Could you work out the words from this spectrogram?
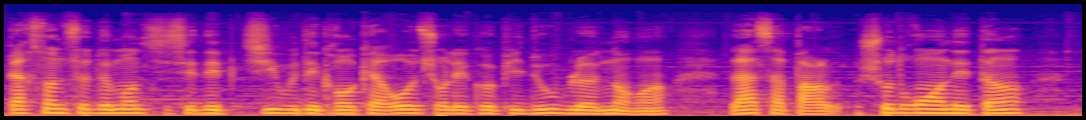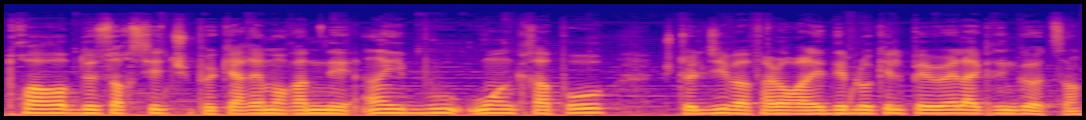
personne se demande si c'est des petits ou des grands carreaux sur les copies doubles. Non, hein. là, ça parle chaudron en étain, trois robes de sorcier, tu peux carrément ramener un hibou ou un crapaud. Je te le dis, va falloir aller débloquer le PEL à Gringotts. hein.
